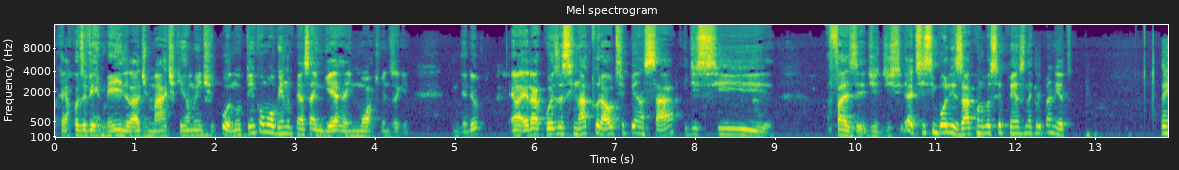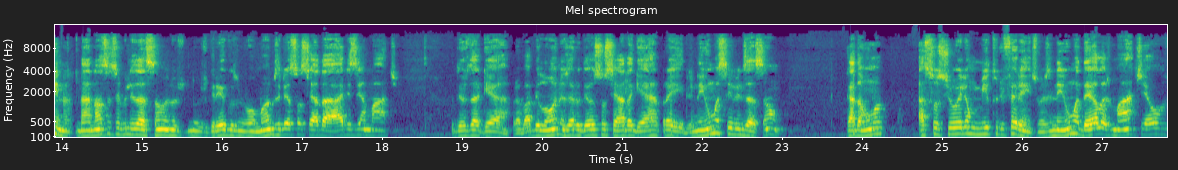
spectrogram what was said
aquela coisa vermelha lá de Marte, que realmente, pô, não tem como alguém não pensar em guerra, em morte isso aqui, entendeu? Era era coisa assim natural de se pensar e de se fazer, de, de, se- é, de se simbolizar quando você pensa naquele planeta. Sim, na- nossa civilização, nos, nos gregos nos romanos, ele é associado a Ares e a Marte, o deus da guerra. Para Babilônios era o deus associado à guerra para eles. Nenhuma civilização, cada uma associou ele a um mito diferente, mas em nenhuma delas Marte é o,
